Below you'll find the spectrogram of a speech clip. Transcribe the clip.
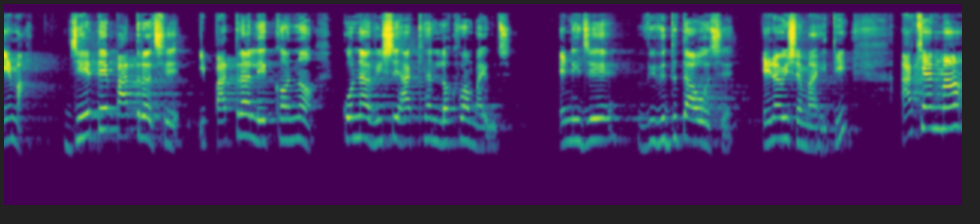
એમાં જે તે પાત્ર છે એ પાત્રાલેખન કોના વિશે આખ્યાન લખવામાં આવ્યું છે? એની જે વિવિધતાઓ છે એના વિશે માહિતી આખ્યાનમાં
